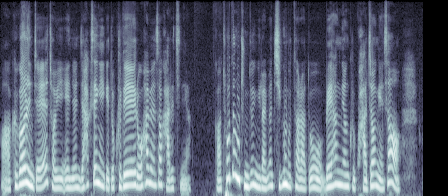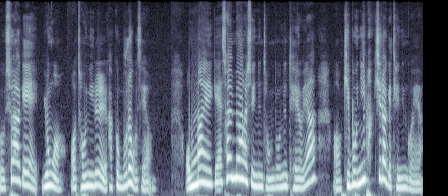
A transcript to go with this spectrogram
아, 그걸 이제 저희 애는 이제 학생에게도 그대로 하면서 가르치네요. 그러니까 초등, 중등이라면 지금부터라도 매 학년 그 과정에서 그 수학의 용어, 어, 정의를 가끔 물어보세요. 엄마에게 설명할 수 있는 정도는 되어야 어, 기본이 확실하게 되는 거예요.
